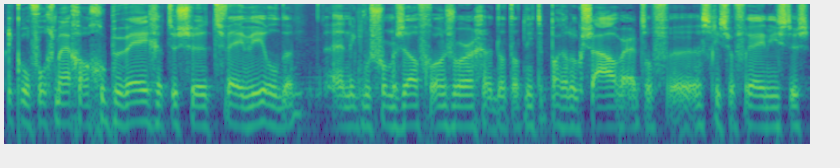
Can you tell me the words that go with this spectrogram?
ik kon volgens mij gewoon goed bewegen tussen twee werelden. En ik moest voor mezelf gewoon zorgen dat dat niet te paradoxaal werd of uh, schizofrenisch. Dus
